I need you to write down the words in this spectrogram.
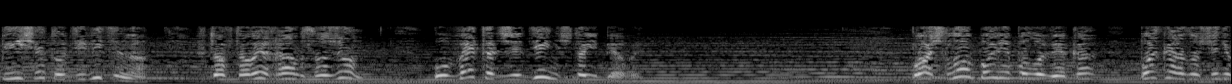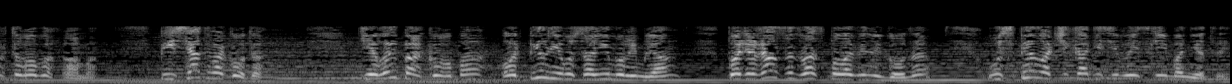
пишет удивительно, что второй храм сожжен в этот же день, что и первый. Прошло более полувека после разрушения второго храма. 52 года. Герой Баркорба отбил Иерусалим у римлян, продержался два с половиной года, успел отчеканить еврейские монеты.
